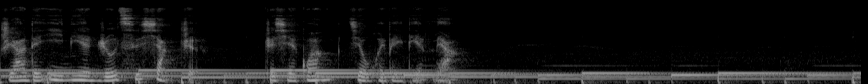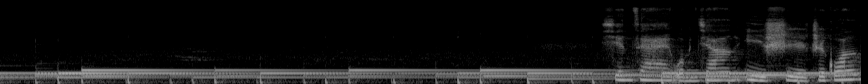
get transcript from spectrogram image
只要你的意念如此想着，这些光就会被点亮。现在，我们将意识之光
